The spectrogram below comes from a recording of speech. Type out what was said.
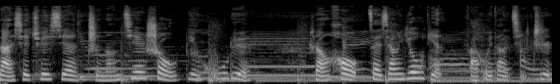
哪些缺陷只能接受并忽略，然后再将优点发挥到极致。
